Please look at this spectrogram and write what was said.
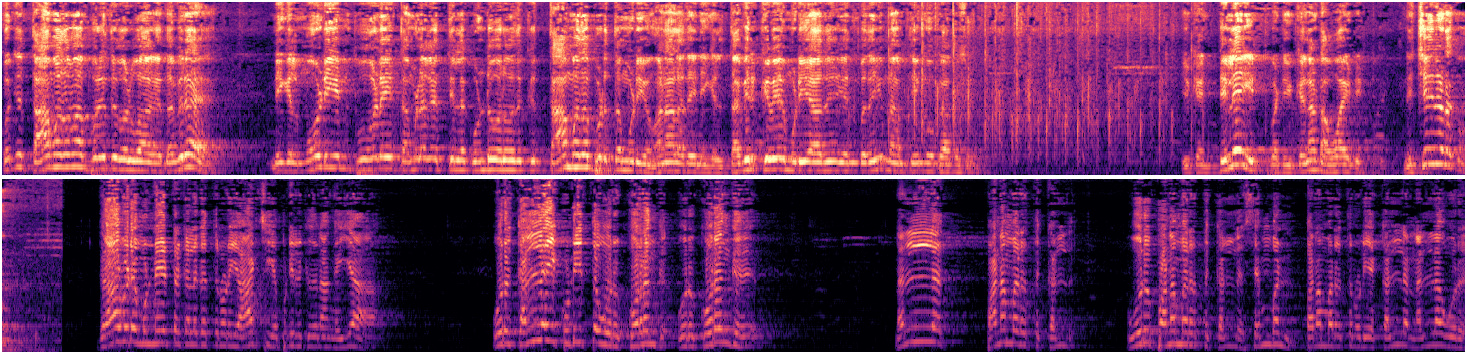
கொஞ்சம் தாமதமா புரிந்து கொள்வாங்க தவிர நீங்கள் மோடியின் புகழை தமிழகத்தில் கொண்டு வருவதற்கு தாமதப்படுத்த முடியும். ஆனால் அதை நீங்கள் தவிர்க்கவே முடியாது என்பதையும் நாம் திமுக சொல்லுவோம் you can delay it but you cannot avoid it நிச்சயம் நடக்கும். திராவிட முன்னேற்ற கழகத்தினுடைய ஆட்சி எப்படி இருக்குதுனாங்க ஐயா? ஒரு கல்லை குடித்த ஒரு குரங்கு ஒரு குரங்கு நல்ல பனைமரத்து கல் ஒரு பனைமரத்து கல் செம்பன் பனமரத்தினுடைய கல்ல நல்ல ஒரு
